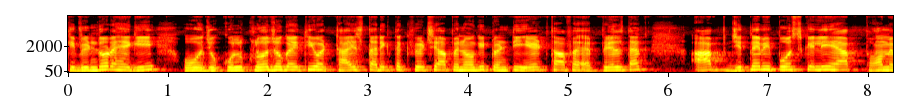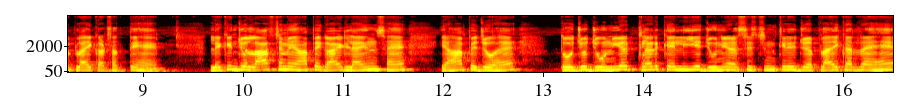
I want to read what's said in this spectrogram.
की विंडो रहेगी, वो जो कुल क्लोज हो गई थी, वो अट्ठाईस तारीख तक फिर से ओपन होगी, ट्वेंटी एट्थ ऑफ़ अप्रैल तक। आप जितने भी पोस्ट के लिए आप फॉर्म अप्लाई कर सकते हैं। लेकिन जो लास्ट में यहाँ पे गाइडलाइंस हैं, यहाँ पे जो है तो जो जूनियर क्लर्क के लिए जूनियर असिस्टेंट के लिए जो अप्लाई कर रहे हैं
